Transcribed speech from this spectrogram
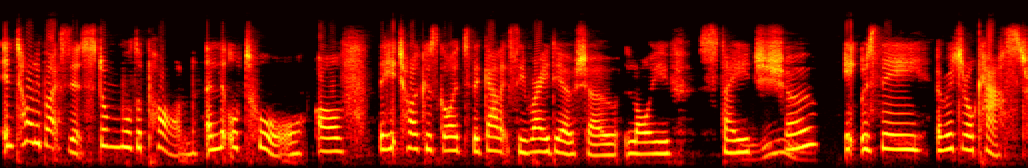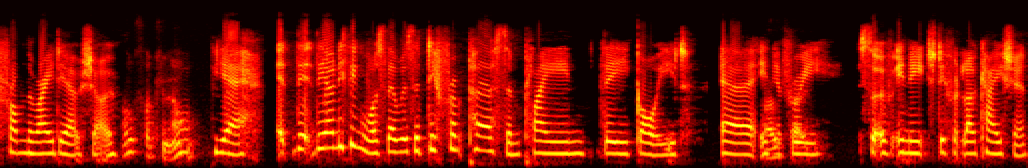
Entirely by accident, stumbled upon a little tour of the Hitchhiker's Guide to the Galaxy radio show live stage Ooh. show. It was the original cast from the radio show. Oh fucking hell! Yeah. It, the the only thing was there was a different person playing the guide uh, in Okay. every sort of in each different location.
